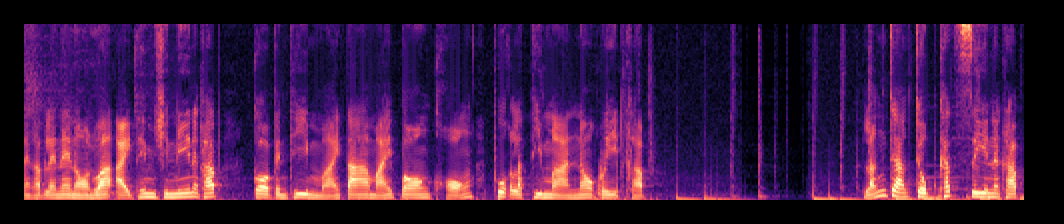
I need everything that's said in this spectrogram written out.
นะครับ และแน่นอนว่าไอเทมชิ้นนี้นะครับก็เป็นที่หมายตาหมายปองของพวกลัทธิมารนอกรีดครับหลังจากจบคัดซีนนะครับ เ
